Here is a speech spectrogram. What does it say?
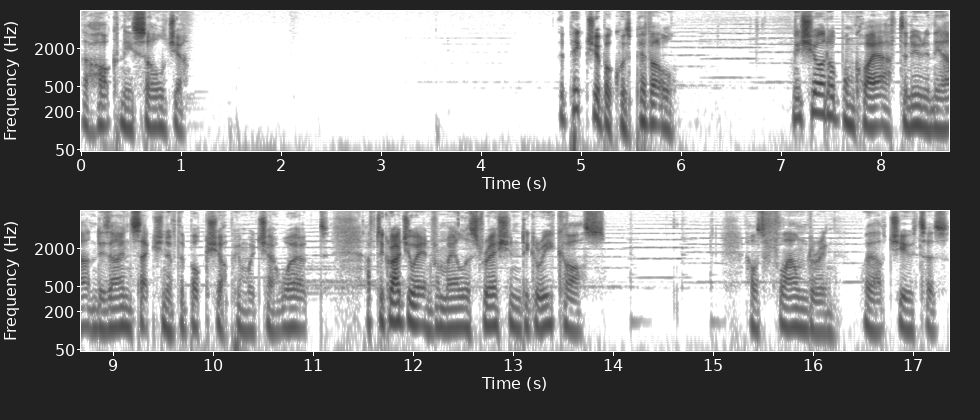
The Hockney Soldier. The picture book was pivotal. It showed up one quiet afternoon in the art and design section of the bookshop in which I worked, after graduating from my illustration degree course. I was floundering without tutors,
